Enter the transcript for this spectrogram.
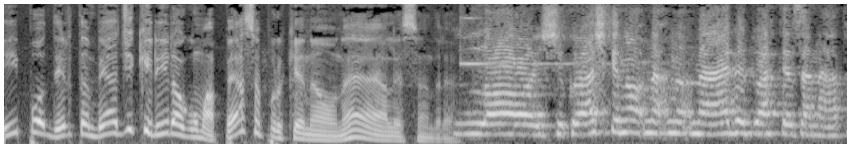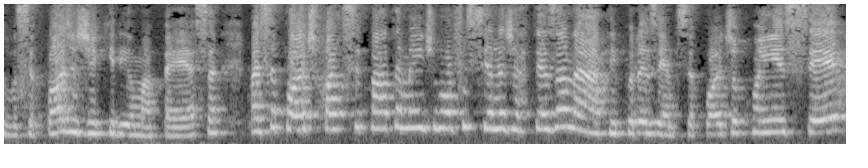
e poder também adquirir alguma peça, por que não, né, Alessandra? Lógico, eu acho que no, na, na, área do artesanato você pode adquirir uma peça, mas você pode participar também de uma oficina de artesanato. E, por exemplo, você pode conhecer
